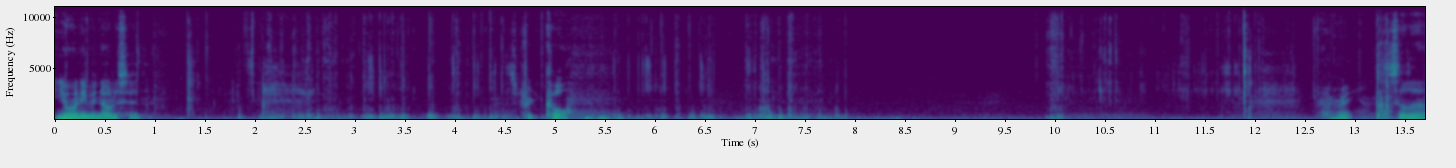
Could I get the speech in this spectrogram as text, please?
you won't even notice it. It's pretty cool. All right, so the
